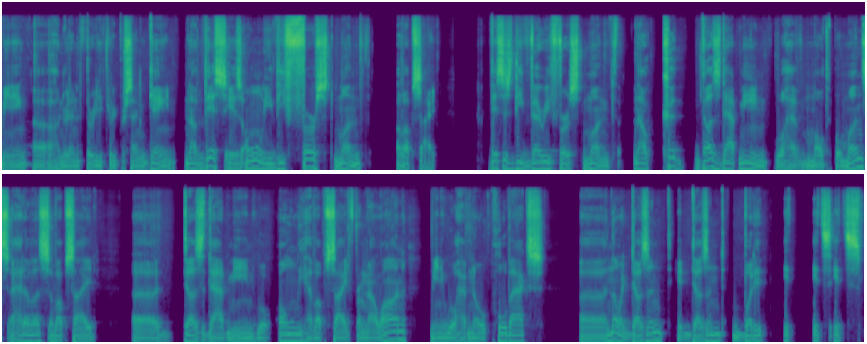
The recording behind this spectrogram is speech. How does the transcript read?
meaning uh, 133% gain. Now, this is only the first month of upside. This is the very first month. Now, could does that mean we'll have multiple months ahead of us of upside? Uh, does that mean we'll only have upside from now on, meaning we'll have no pullbacks? Uh, no, it doesn't. It doesn't. But it it's it's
